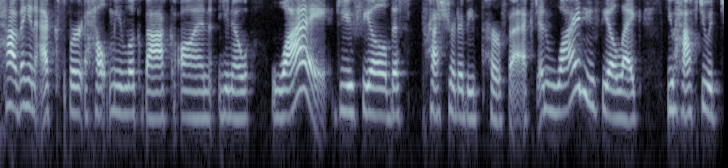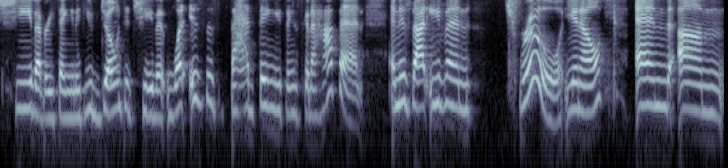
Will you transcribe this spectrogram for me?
having an expert help me look back on, you know, why do you feel this pressure to be perfect? And why do you feel like you have to achieve everything? And if you don't achieve it, what is this bad thing you think is going to happen? And is that even true? You know? And um,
